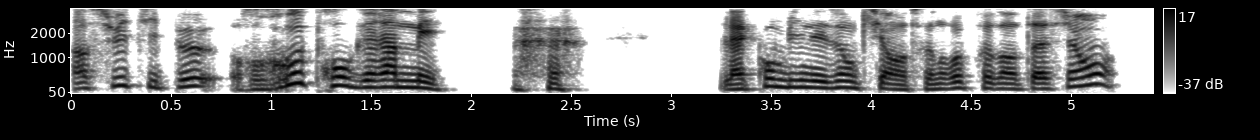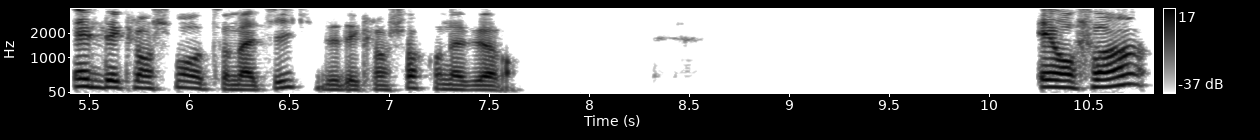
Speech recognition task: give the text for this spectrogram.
ensuite, il peut reprogrammer la combinaison qui y a entre une représentation et le déclenchement automatique des déclencheurs qu'on a vus avant. Et enfin,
